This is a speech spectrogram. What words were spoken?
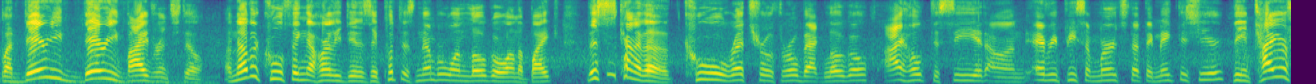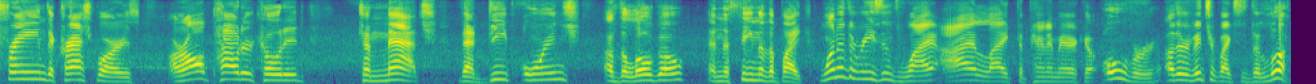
but very, very vibrant still. Another cool thing that Harley did is they put this number one logo on the bike. This is kind of a cool retro throwback logo. I hope to see it on every piece of merch that they make this year. The entire frame, the crash bars, are all powder coated to match that deep orange of the logo and the theme of the bike. One of the reasons why I like the Pan America over other adventure bikes is the look,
